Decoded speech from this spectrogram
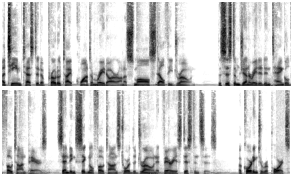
a team tested a prototype quantum radar on a small, stealthy drone. The system generated entangled photon pairs, sending signal photons toward the drone at various distances. According to reports,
